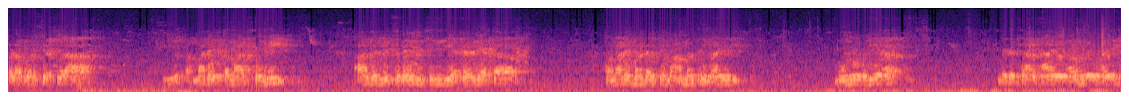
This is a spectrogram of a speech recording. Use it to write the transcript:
बड़ा वर्चस्व रहा। ये हमारे समाज सेवी आदरणीय सुरेंद्र सिंह जी अटलिया साहब, हमारे मंडल के महामंत्री भाई मोनू भैया, मेरे साथ आए रामदेव भाई,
